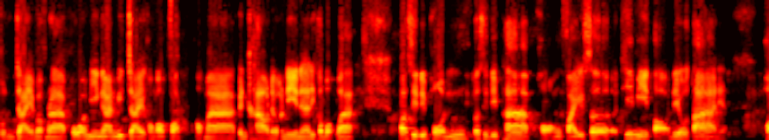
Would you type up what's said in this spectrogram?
สนใจมากๆ เพราะว่ามีงานวิจัยของออกซ์ฟอร์ดออกมาเป็นข่าวในวันนี้นะที่เขาบอกว่าประสิทธิผลประสิทธิภาพของไฟเซอร์ที่มีต่อเดลต้าเนี่ยพอ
